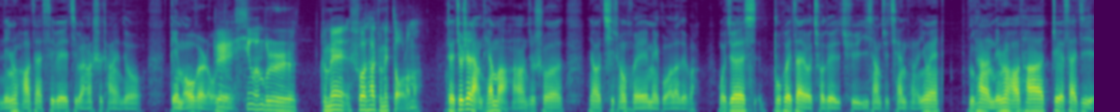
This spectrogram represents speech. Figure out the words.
林书豪在 CBA 基本上市场也就 game over 了。对，新闻不是准备说他准备走了吗？对，就这两天吧，好像就说要启程回美国了，对吧？我觉得不会再有球队去意向去签他了，因为。你看林书豪，他这个赛季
